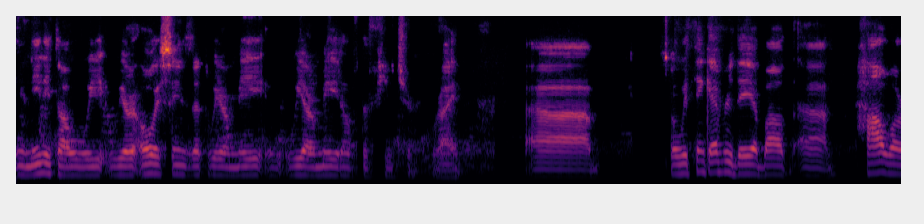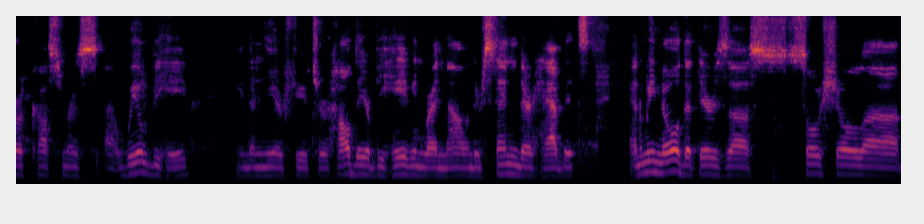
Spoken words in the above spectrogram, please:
in Itaú, we, we are always saying that we are made, we are made of the future, right? Uh, so we think every day about uh, how our customers uh, will behave in the near future, how they are behaving right now, understanding their habits. And we know that there's a social,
